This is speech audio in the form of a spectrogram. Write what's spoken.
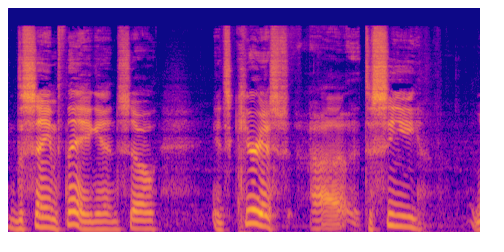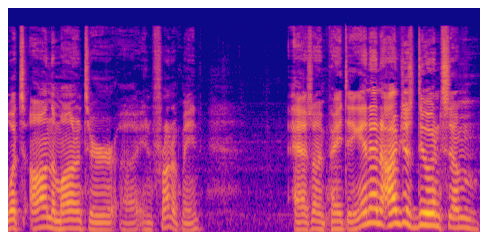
the same thing. And so it's curious uh, to see what's on the monitor uh, in front of me as I'm painting. And then I'm just doing some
